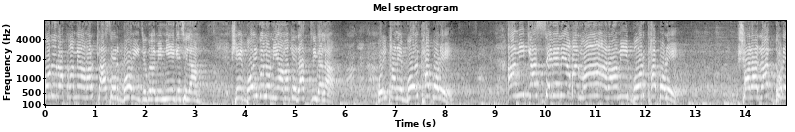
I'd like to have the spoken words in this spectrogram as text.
কোন রকমে আমার ক্লাসের বই যেগুলো আমি নিয়ে গেছিলাম, সেই বইগুলো নিয়ে আমাকে রাত্রিবেলা ওইখানে বোরখা পরে আমি ক্লাস সেভেনে আমার মা আর আমি বোরখা পরে সারা রাত ধরে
